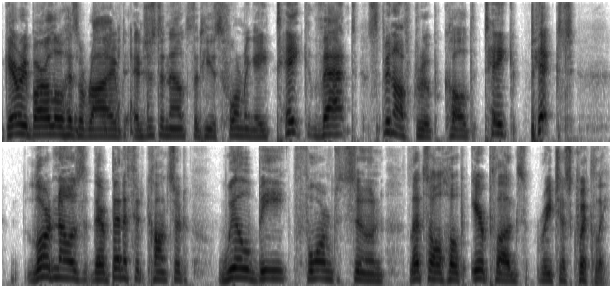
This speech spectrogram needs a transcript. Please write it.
Gary Barlow has arrived and just announced that he is forming a Take That spin off group called Take Picked. Lord knows their benefit concert will be formed soon. Let's all hope earplugs reach us quickly.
